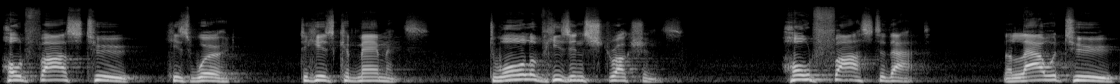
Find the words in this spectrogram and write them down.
hold fast to His word, to His commandments, to all of His instructions. Hold fast to that and allow it to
